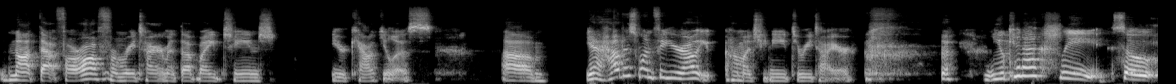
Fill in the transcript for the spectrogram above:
not that far off from retirement, that might change your calculus. Um, yeah, how does one figure out how much you need to retire? you can actually, so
